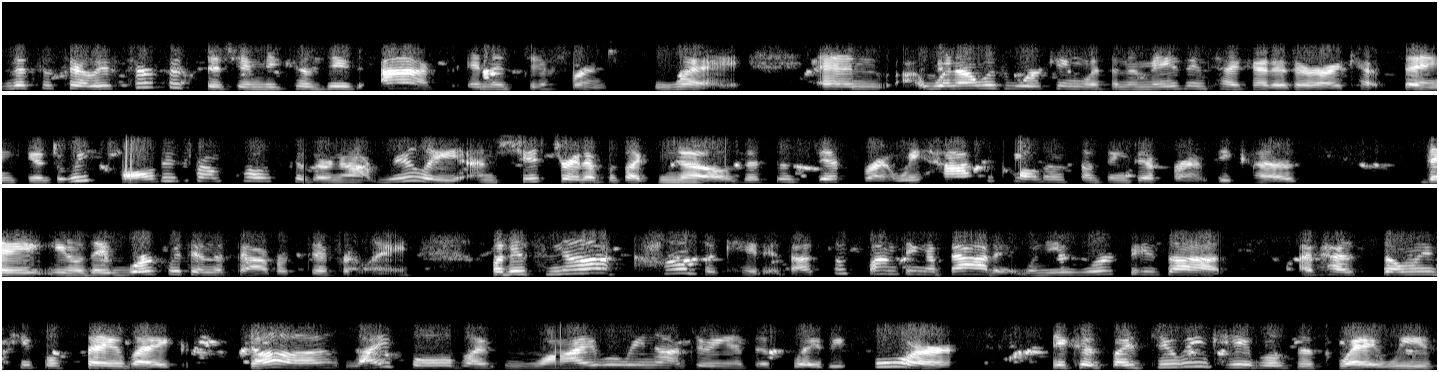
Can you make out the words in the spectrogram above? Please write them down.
necessarily surface stitching because these act in a different way. And when I was working with an amazing tech editor, I kept saying, you know, do we call these front posts because they're not really? And she straight up was like, no, this is different. We have to call them something different because they you know they work within the fabric differently but it's not complicated that's the fun thing about it when you work these up i've had so many people say like duh light bulb like why were we not doing it this way before because by doing cables this way, we've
